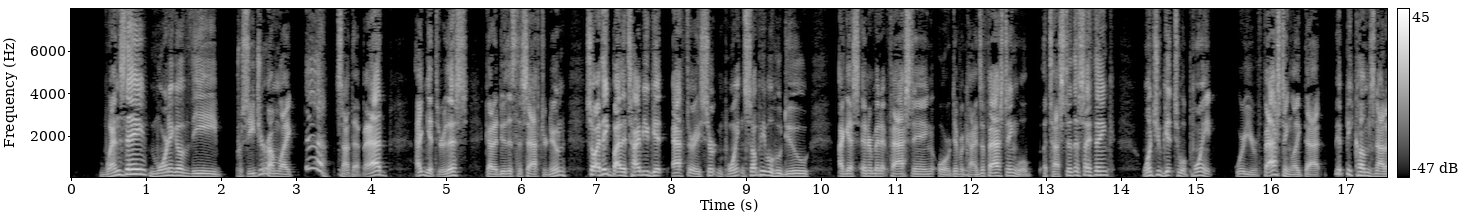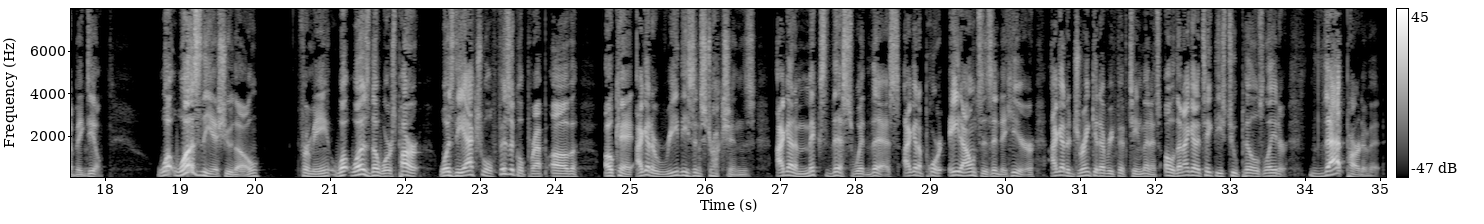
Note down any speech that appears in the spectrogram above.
Wednesday morning of the procedure, I'm like, yeah, it's not that bad. I can get through this. Got to do this this afternoon. So I think by the time you get after a certain point, and some people who do, I guess, intermittent fasting or different kinds of fasting will attest to this, I think. Once you get to a point where you're fasting like that, it becomes not a big deal. What was the issue, though, for me, what was the worst part was the actual physical prep of, okay, I got to read these instructions. I got to mix this with this. I got to pour eight ounces into here. I got to drink it every 15 minutes. Oh, then I got to take these two pills later. That part of it,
